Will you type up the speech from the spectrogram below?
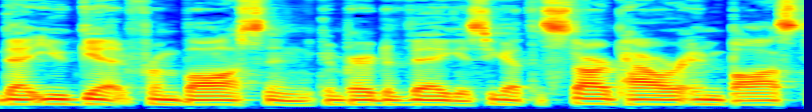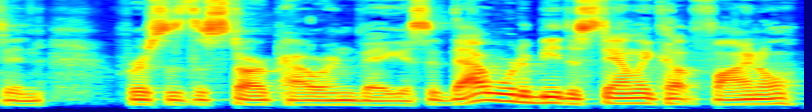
that you get from Boston compared to Vegas. You got the star power in Boston versus the star power in Vegas. If that were to be the Stanley Cup final,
